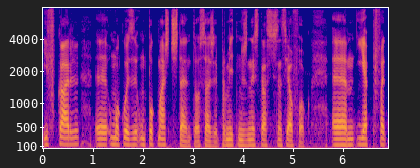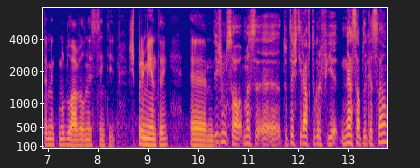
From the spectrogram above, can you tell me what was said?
e focar uh, uma coisa um pouco mais distante, ou seja, permite-nos, neste caso, distanciar o foco. Um, e é perfeitamente modulável nesse sentido. Experimentem. Um, Diz-me só, mas uh, tu tens de tirar a fotografia nessa aplicação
